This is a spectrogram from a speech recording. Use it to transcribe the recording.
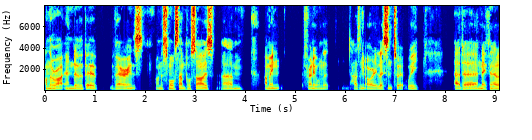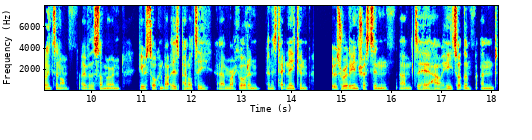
on the right end of a bit of variance on a small sample size. Um, I mean, for anyone that hasn't already listened to it, we had uh, Nathan Ellington on over the summer, and he was talking about his penalty um, record and, and his technique, and it was really interesting um, to hear how he took them. And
